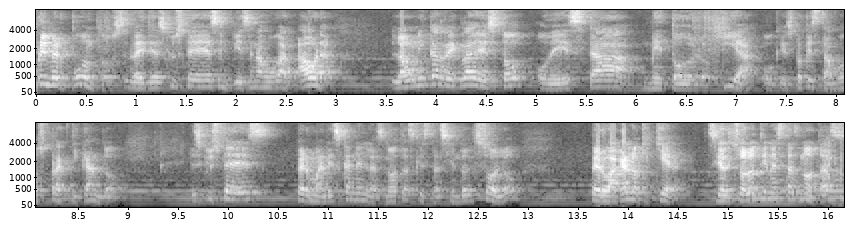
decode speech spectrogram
Primer punto. La idea es que ustedes empiecen a jugar. Ahora, la única regla de esto o de esta metodología o que esto que estamos practicando es que ustedes permanezcan en las notas que está haciendo el solo, pero hagan lo que quieran. Si el solo tiene estas notas,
